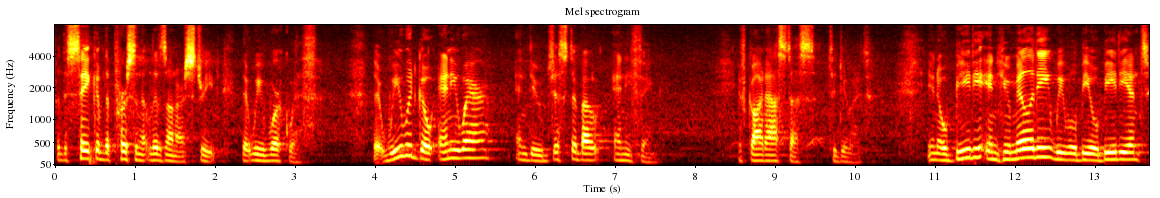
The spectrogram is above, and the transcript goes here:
for the sake of the person that lives on our street that we work with that we would go anywhere and do just about anything if God asked us to do it. In, obedi- in humility, we will be obedient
